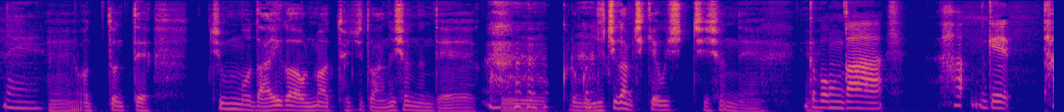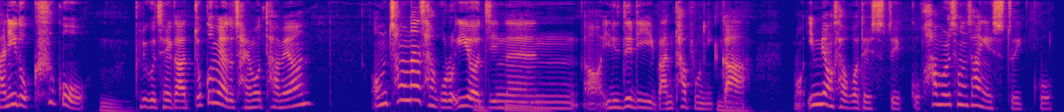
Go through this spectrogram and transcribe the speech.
네 예, 어떤 때 지금 뭐 나이가 얼마 되지도 않으셨는데 그 그런 걸 일찌감치 깨우치셨네. 그러니까 뭔가 하, 이게 단위도 크고 음. 그리고 제가 조금이라도 잘못하면 엄청난 사고로 이어지는 어, 일들이 많다 보니까 뭐 인명사고가 될 수도 있고 화물 손상일 수도 있고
